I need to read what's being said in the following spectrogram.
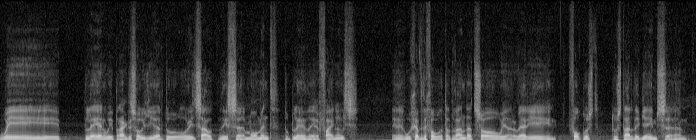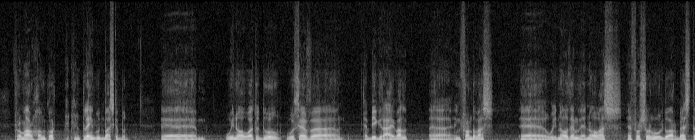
we play and we practice all year to reach out this uh, moment to play the finals. Uh, we have the home advantage, so we are very focused to start the games um, from our home court, playing good basketball. Um, we know what to do. We have uh, a big rival uh, in front of us. Uh, we know them, they know us, and for sure we will do our best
